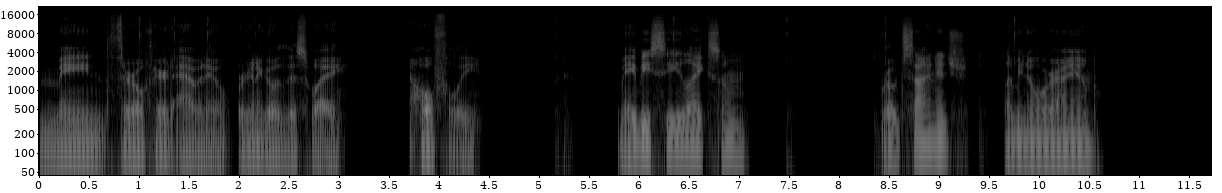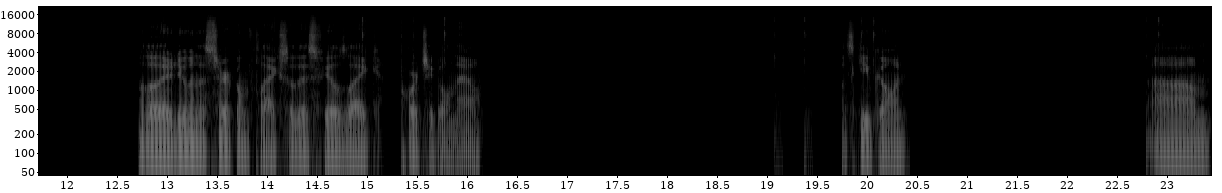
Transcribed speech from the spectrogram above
main thoroughfared avenue. We're going to go this way. Hopefully, maybe see like some road signage. Let me know where I am. Although they're doing the circumflex, so this feels like Portugal now. Let's keep going. Um,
